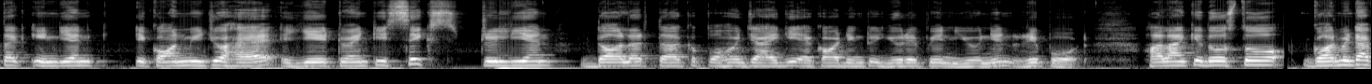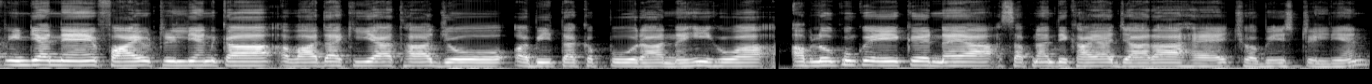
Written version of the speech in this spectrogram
तक इंडियन इकॉनमी जो है ये 26 ट्रिलियन डॉलर तक पहुँच जाएगी according to European Union report हालाँकि दोस्तों गवर्नमेंट ऑफ़ इंडिया ने फाइव ट्रिलियन का वादा किया था, जो अभी तक पूरा नहीं हुआ। अब लोगों को एक नया सपना दिखाया जा रहा है चौबीस ट्रिलियन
